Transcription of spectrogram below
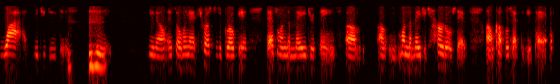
why did you do this mm-hmm. to me, you know, and so when that trust is broken, that's one of the major things, um, um, one of the major hurdles that um, couples have to get past.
